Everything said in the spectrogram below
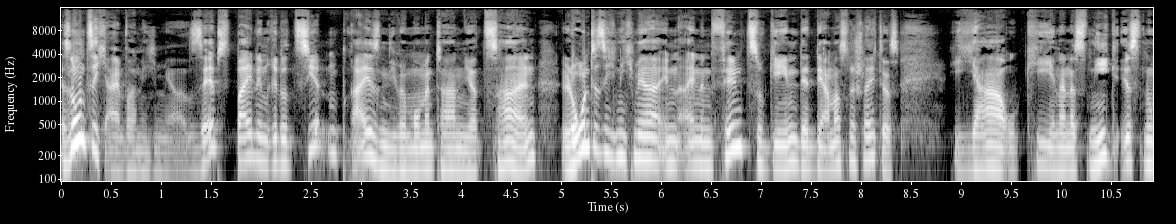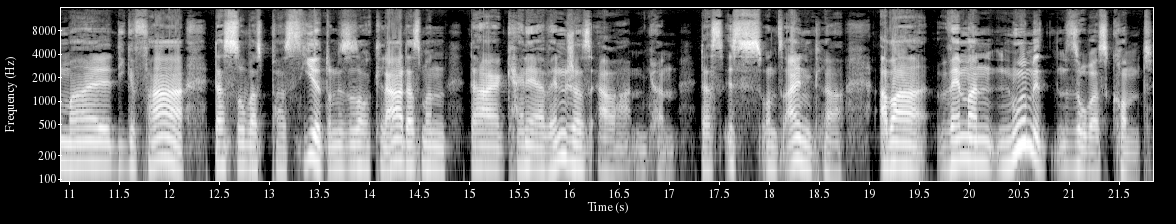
Es lohnt sich einfach nicht mehr. Selbst bei den reduzierten Preisen, die wir momentan ja zahlen, lohnt es sich nicht mehr in einen Film zu gehen, der dermaßen schlecht ist ja, okay, in einer Sneak ist nun mal die Gefahr, dass sowas passiert und es ist auch klar, dass man da keine Avengers erwarten kann. Das ist uns allen klar. Aber wenn man nur mit sowas kommt,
